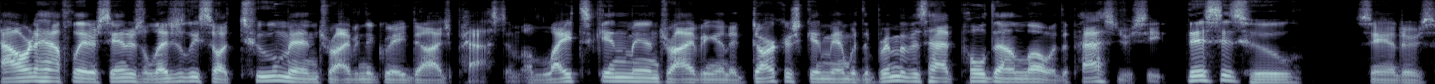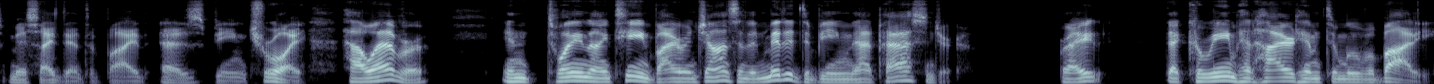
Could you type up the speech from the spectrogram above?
hour and a half later, Sanders allegedly saw two men driving the gray Dodge past him a light skinned man driving and a darker skinned man with the brim of his hat pulled down low in the passenger seat. This is who Sanders misidentified as being Troy. However, in 2019, Byron Johnson admitted to being that passenger, right? That Kareem had hired him to move a body.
